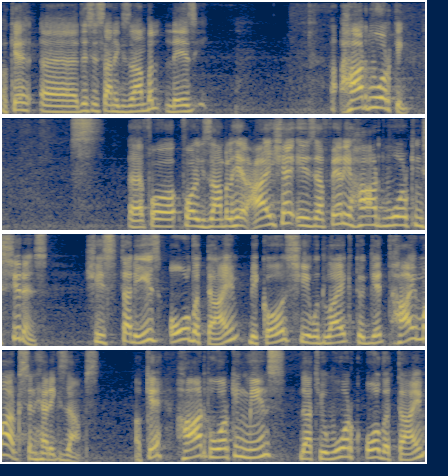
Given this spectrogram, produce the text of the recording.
Okay, uh, this is an example. Lazy. Hardworking. Uh, for, for example, here, Aisha is a very hard-working student. She studies all the time because she would like to get high marks in her exams. Okay, hard-working means that you work all the time,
